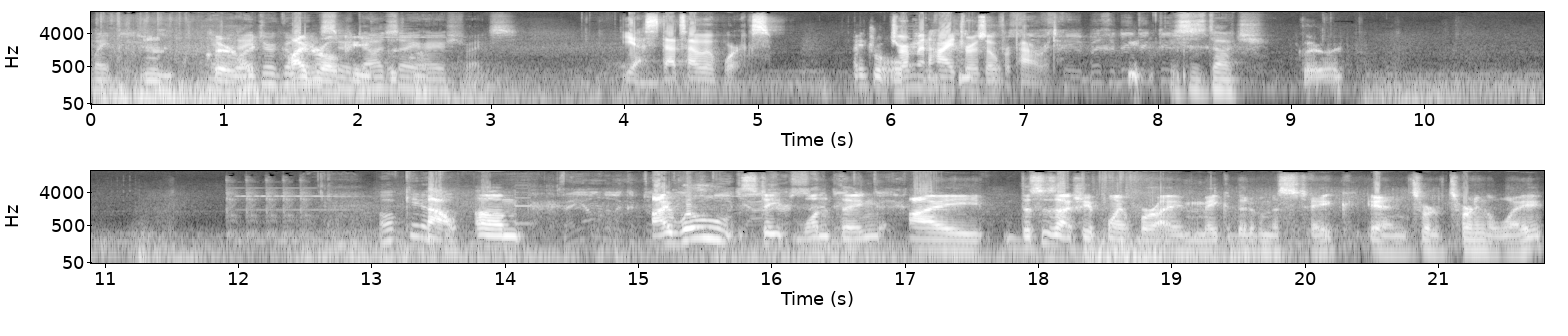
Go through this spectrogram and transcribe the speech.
Wait. Mm, clearly. Hydro going Hydro so OP. dodge all your airstrikes. Yes, that's how it works. Hydro German Hydro is overpowered. This is Dutch. Clearly. Okay. Now, um, I will state one thing. I this is actually a point where I make a bit of a mistake in sort of turning away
